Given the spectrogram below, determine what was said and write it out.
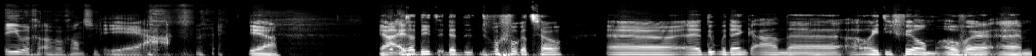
Eeuwige arrogantie. Ja. Ja. Ja, is dat niet... Dat, vond ik zo... het doet me denken aan... eh hoe heet die film? Over ehm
